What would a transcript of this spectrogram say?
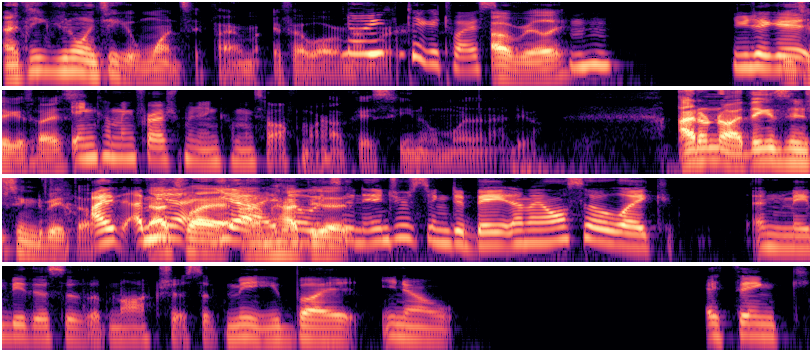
I think you can only take it once if I rem- if I well remember. No, you can take it twice. oh, really? hmm You take You it, take it twice. incoming freshman, incoming sophomore. Okay, so you know more than I do. I don't know. I think it's an interesting debate though. I, I mean, why yeah, I'm I know happy it's that an interesting debate, and I also like, and maybe this is obnoxious of me, but you know, I think,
